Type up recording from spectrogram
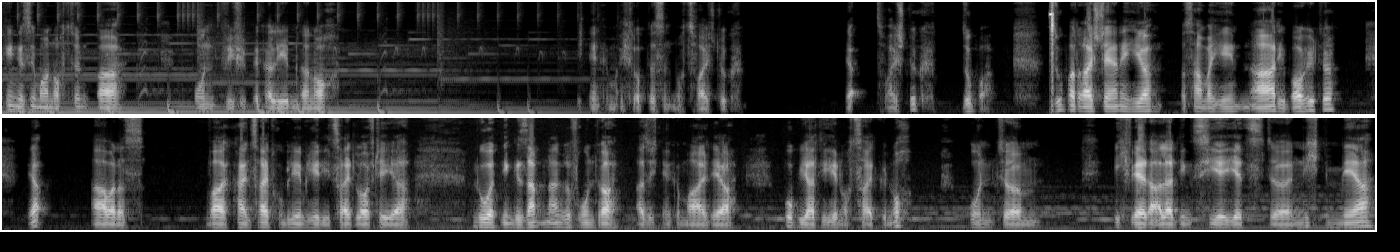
King ist immer noch zündbar. Und wie viele Bäcker leben da noch? Ich denke mal, ich glaube, das sind noch zwei Stück. Ja, zwei Stück. Super. Super drei Sterne hier. Was haben wir hier hinten? Ah, die Bauhütte. Ja, aber das war kein Zeitproblem hier. Die Zeit läuft hier ja nur den gesamten Angriff runter. Also ich denke mal, der Puppi hatte hier noch Zeit genug. Und ähm, ich werde allerdings hier jetzt äh, nicht mehr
